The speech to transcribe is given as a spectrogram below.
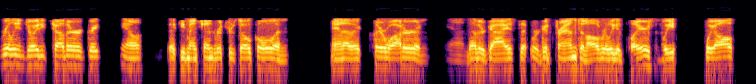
really enjoyed each other. Great, you know, like you mentioned, Richard Zokol and, and other Clearwater and, and other guys that were good friends and all really good players. And we, we all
